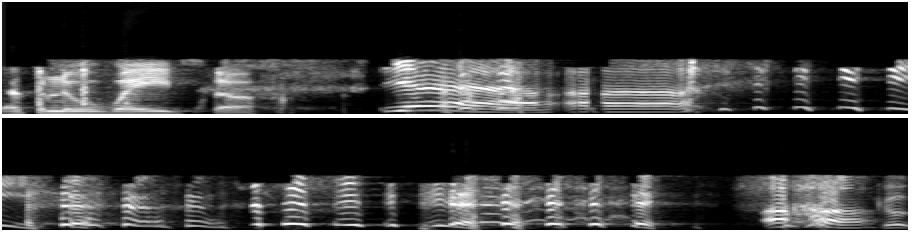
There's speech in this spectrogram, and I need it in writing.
that's the new wage stuff. Yeah. Uh, uh, Go-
